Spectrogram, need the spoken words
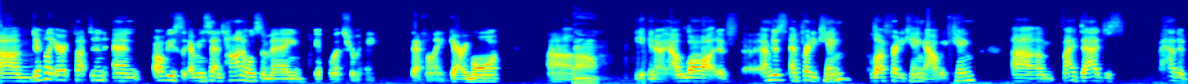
um, definitely Eric Clapton, and obviously, I mean, Santana was the main influence for me. Definitely Gary Moore. Um, wow. You know, a lot of I'm just and Freddie King. I love Freddie King, Albert King. Um, my dad just had a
